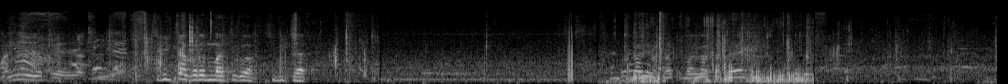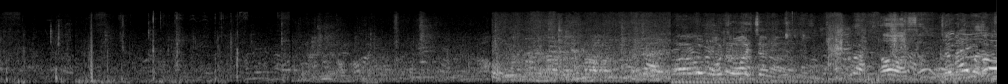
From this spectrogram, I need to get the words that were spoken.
안내 이렇게 해야지. 11자 그릇만 찍어 11자. 한가지랑 같이 만나서 가야지. 저거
